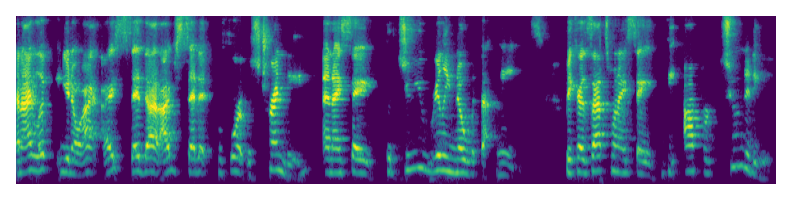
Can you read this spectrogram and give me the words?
and i look you know I, I said that i've said it before it was trendy and i say but do you really know what that means because that's when i say the opportunity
